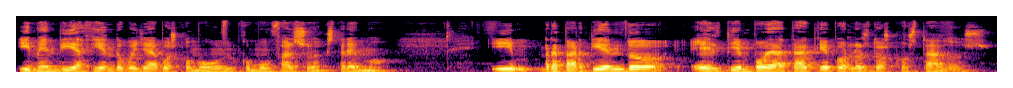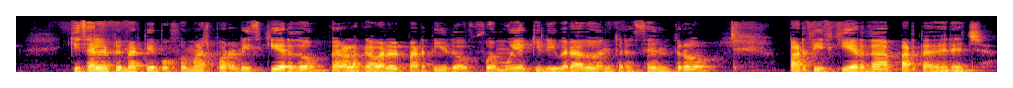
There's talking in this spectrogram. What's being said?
Y Mendy haciendo pues ya pues como un, como un falso extremo. Y repartiendo el tiempo de ataque por los dos costados. Quizá en el primer tiempo fue más por el izquierdo, pero al acabar el partido fue muy equilibrado entre centro, parte izquierda, parte derecha.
